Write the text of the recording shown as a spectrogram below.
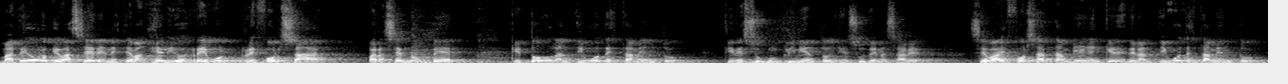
Mateo lo que va a hacer en este Evangelio es reforzar para hacernos ver que todo el Antiguo Testamento tiene su cumplimiento en Jesús de Nazaret. Se va a esforzar también en que desde el Antiguo Testamento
